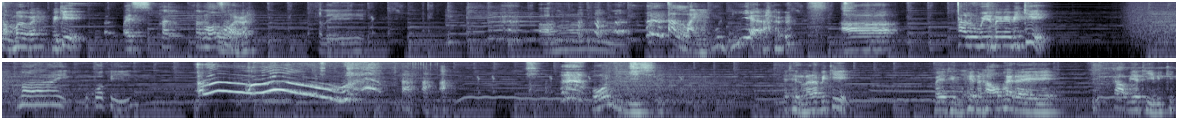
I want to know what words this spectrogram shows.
ซัมเมอร์ไหมมิกกี้ไปพักพักร้อนสักหน่อยไหมทะเลอ่าอะไรวะเนี่ยอ่าฮาโลวีนเป็นไงมิกกี้ไม่กูกลัวผีโอ้ยดีชิจะถึงแล้วนะมิกกี้ไปถึงเพนท์เฮาส์ภายใน9วินาทีมิกกี้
